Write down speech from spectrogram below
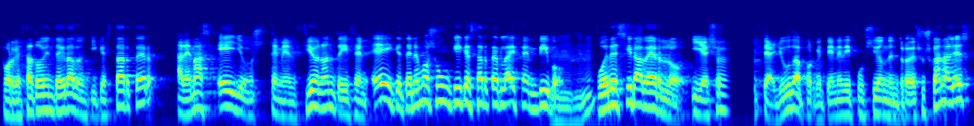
porque está todo integrado en Kickstarter. Además, ellos te mencionan, te dicen, hey, que tenemos un Kickstarter Live en vivo. Puedes ir a verlo y eso te ayuda porque tiene difusión dentro de sus canales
